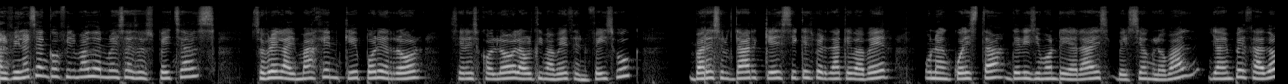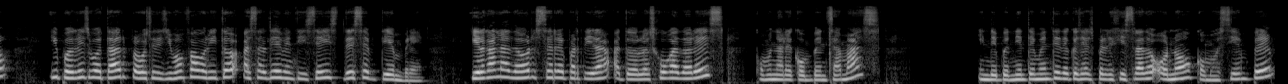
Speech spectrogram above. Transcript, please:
Al final se han confirmado nuestras sospechas sobre la imagen que por error se les coló la última vez en Facebook. Va a resultar que sí que es verdad que va a haber una encuesta de Digimon Realize versión global, ya ha empezado, y podréis votar por vuestro Digimon favorito hasta el día 26 de septiembre. Y el ganador se repartirá a todos los jugadores como una recompensa más, independientemente de que seáis preregistrado o no, como siempre.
